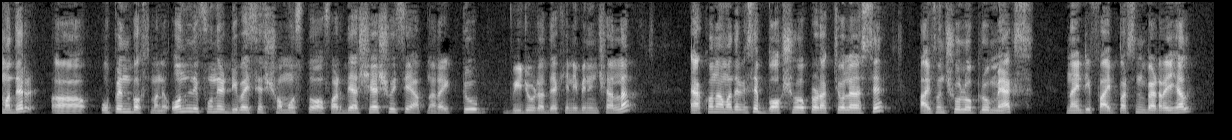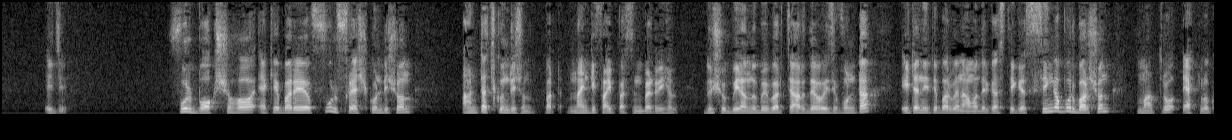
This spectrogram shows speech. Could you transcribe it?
আমাদের ওপেন বক্স মানে অনলি ফোনের ডিভাইসের সমস্ত অফার দেওয়া শেষ হয়েছে। আপনারা একটু ভিডিওটা দেখে নেবেন ইনশাল্লাহ এখন আমাদের কাছে বক্স সহ প্রোডাক্ট চলে আসছে। আইফোন ষোলো pro max ninety five percent battery health এই যে ফুল বক্স সহ একেবারে full fresh condition untouch condition but ninety five percent battery health দুশো বিরানব্বই বার চার্জ দেওয়া হয়েছে ফোনটা এটা নিতে পারবেন আমাদের কাছ থেকে সিঙ্গাপুর ভার্সন মাত্র এক লক্ষ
